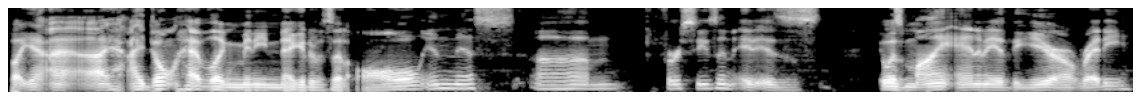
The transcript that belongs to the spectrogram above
But yeah, I, I, I don't have like many negatives at all in this um first season. It is it was my anime of the year already.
